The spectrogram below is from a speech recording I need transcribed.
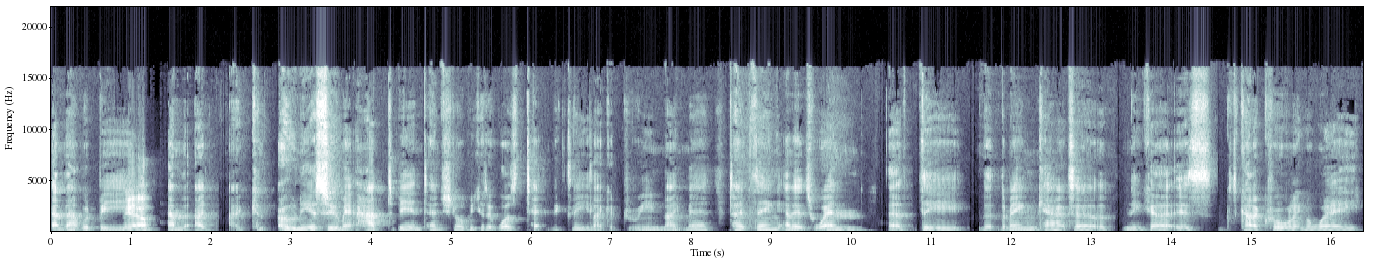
And that would be Yeah. and I I can only assume it had to be intentional because it was technically like a dream nightmare type thing and it's when uh, the, the the main character Nica is kind of crawling away,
